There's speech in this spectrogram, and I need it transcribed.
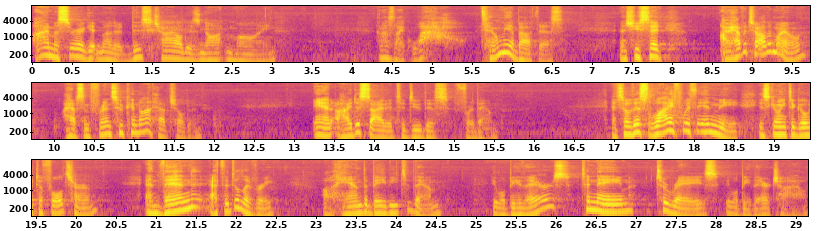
I'm a surrogate mother. This child is not mine. And I was like, wow, tell me about this. And she said, I have a child of my own. I have some friends who cannot have children. And I decided to do this for them. And so this life within me is going to go to full term. And then at the delivery, I'll hand the baby to them. It will be theirs to name, to raise. It will be their child.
